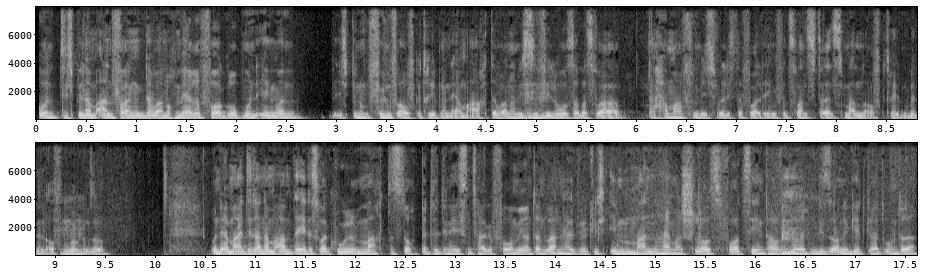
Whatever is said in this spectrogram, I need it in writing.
Und ich bin am Anfang, da waren noch mehrere Vorgruppen und irgendwann ich bin um fünf aufgetreten und er um acht. Da war noch nicht mhm. so viel los, aber es war der Hammer für mich, weil ich davor halt irgendwie für 20, 30 Mann aufgetreten bin in Offenburg mhm. und so. Und er meinte dann am Abend, hey, das war cool, macht das doch bitte die nächsten Tage vor mir. Und dann waren halt wirklich im Mannheimer Schloss vor 10.000 Leuten, die Sonne geht gerade unter.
